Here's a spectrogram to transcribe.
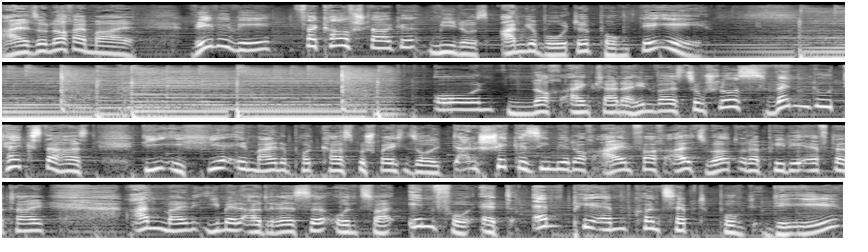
Also noch einmal www.verkaufsstarke-angebote.de. Und noch ein kleiner Hinweis zum Schluss. Wenn du Texte hast, die ich hier in meinem Podcast besprechen soll, dann schicke sie mir doch einfach als Word- oder PDF-Datei an meine E-Mail-Adresse und zwar info at mpmkonzept.de.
